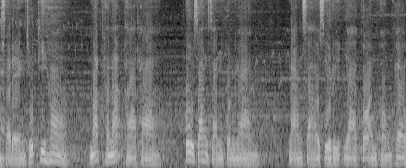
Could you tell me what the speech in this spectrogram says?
ารแสดงชุดที่ 5 มัทนะพาทาผู้สร้างสรรค์ผลงาน นางสาวสิริยากรผ่องแผ้ว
